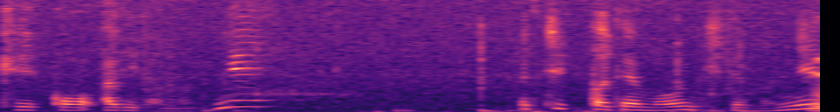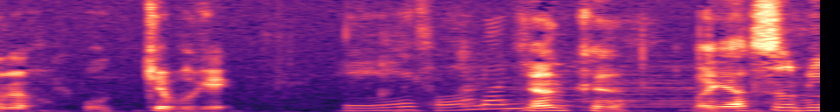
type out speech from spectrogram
傾向ありだもんね。おちっこでもうんちでもね。ほらオッケーボケえー、そんなに。ジャン君おやすみ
